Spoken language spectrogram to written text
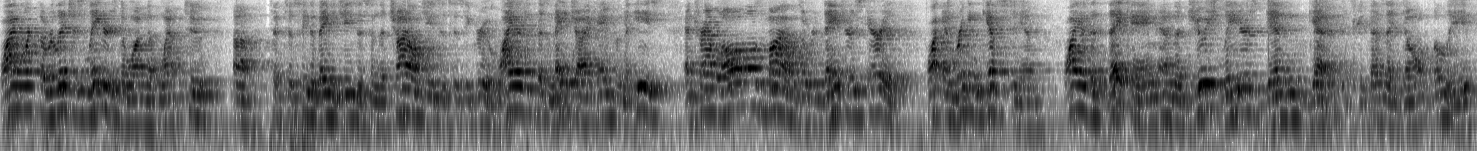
Why weren't the religious leaders the one that went to, uh, to, to see the baby Jesus and the child Jesus as he grew? Why is it that Magi came from the east and traveled all those miles over dangerous areas why, and bringing gifts to him, why is it they came and the Jewish leaders didn't get it? It's because they don't believe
